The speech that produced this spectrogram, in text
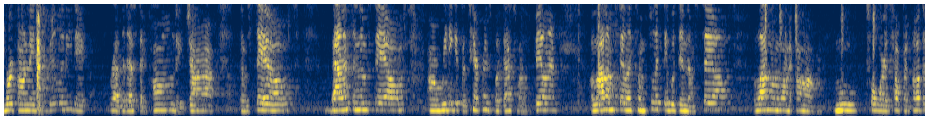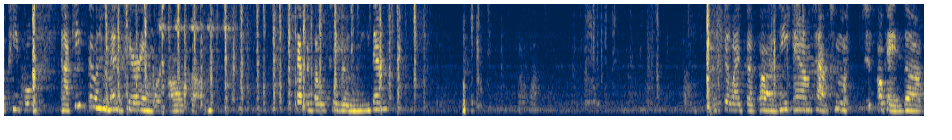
work on their stability, they, whether that's their home, their job, themselves, balancing themselves. Um, we didn't get the temperance, but that's what I'm feeling. A lot of them feeling conflicted within themselves. Them want to um, move towards helping other people. And I keep feeling humanitarian work also. Helping those who really need them. I feel like the uh, DMs have too much. Too, okay, the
